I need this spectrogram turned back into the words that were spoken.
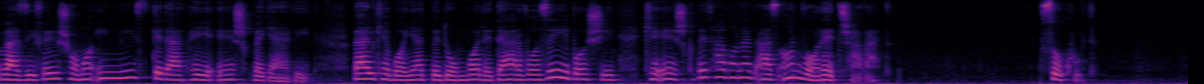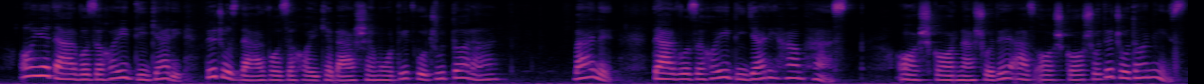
وظیفه شما این نیست که در پی عشق بگردید بلکه باید به دنبال دروازه ای باشید که عشق بتواند از آن وارد شود. سکوت آیا دروازه های دیگری به جز دروازه هایی که برشمردید وجود دارند؟ بله دروازه های دیگری هم هست آشکار نشده از آشکار شده جدا نیست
